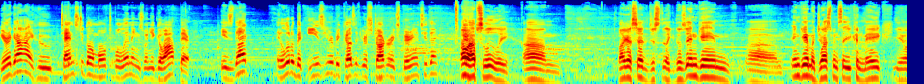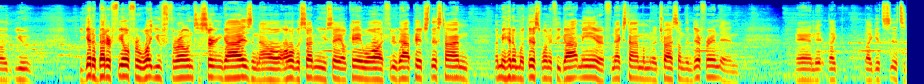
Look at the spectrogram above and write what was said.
You're a guy who tends to go multiple innings when you go out there. Is that a little bit easier because of your starter experience, you think? Oh, absolutely. Um, like I said, just like those in-game um, in-game adjustments that you can make. You know, you you get a better feel for what you've thrown to certain guys, and now all of a sudden you say, okay, well I threw that pitch this time. Let me hit him with this one if he got me, or if next time I'm going to try something different. And and it, like like it's it's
